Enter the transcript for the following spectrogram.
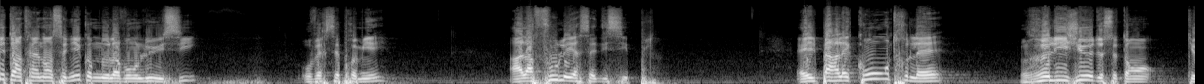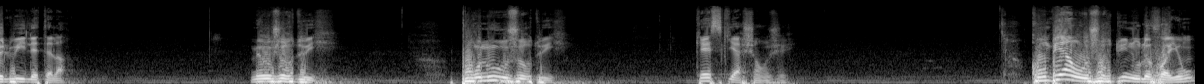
est en train d'enseigner, comme nous l'avons lu ici, au verset premier, à la foule et à ses disciples. Et il parlait contre les religieux de ce temps que lui, il était là. Mais aujourd'hui, pour nous aujourd'hui, qu'est-ce qui a changé? Combien aujourd'hui nous le voyons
